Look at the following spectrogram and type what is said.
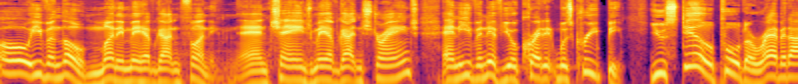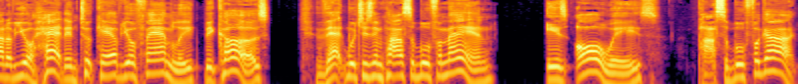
Oh, even though money may have gotten funny, and change may have gotten strange, and even if your credit was creepy, you still pulled a rabbit out of your hat and took care of your family because that which is impossible for man is always possible for God.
